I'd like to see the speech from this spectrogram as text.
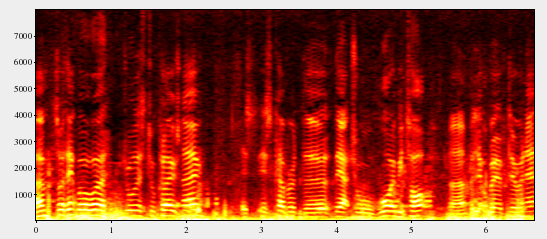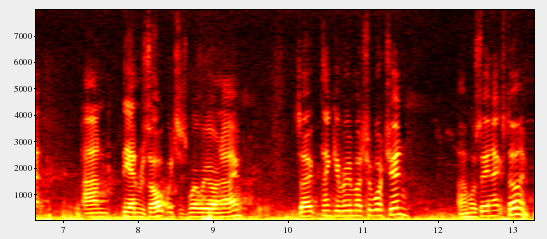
um, so I think we'll uh, draw this to a close now. It's, it's covered the, the actual why we top, um, a little bit of doing it, and the end result, which is where we are now. So thank you very much for watching, and we'll see you next time.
